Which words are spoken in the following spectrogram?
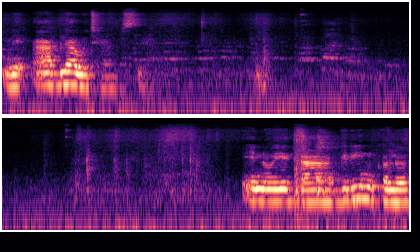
ને આ બ્લાઉઝ આવશે. એનો એક આ ગ્રીન કલર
